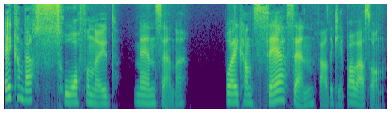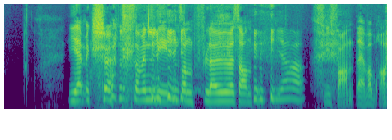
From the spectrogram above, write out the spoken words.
Jeg kan være så fornøyd med en scene, og jeg kan se scenen ferdig klippa og være sånn Gi meg sjøl liksom en liten sånn flau sånn ja. Fy faen, det var bra.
